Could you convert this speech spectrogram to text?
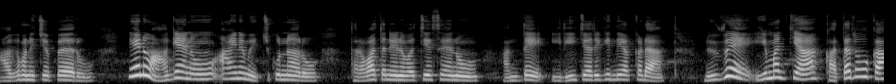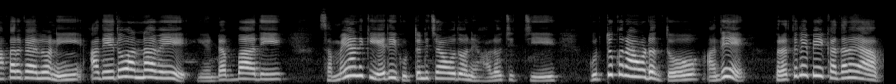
ఆగమని చెప్పారు. నేను ఆగాను ఆయన మెచ్చుకున్నారు. తర్వాత నేను వచ్చేసాను. అంతే ఇది జరిగింది అక్కడ. నువ్వే ఈ మధ్య కథలు కాకరకాయలు అని అదేదో అన్నావే. ఏంటబ్బా అది? సమయానికి ఏది గుర్తుండిచావదో అని ఆలోచించి గుర్తుకు రావడంతో అదే ప్రతిలిపి కథల యాప్.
